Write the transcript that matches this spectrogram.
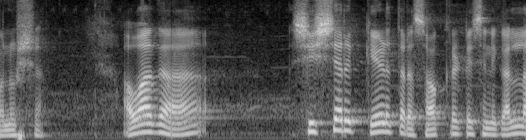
ಮನುಷ್ಯ. ಅವಾಗ ಶಿಷ್ಯರು ಕೇಳ್ತಾರೆ ಸಾಕ್ರೆಟಿಸನಿಗಲ್ಲ,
